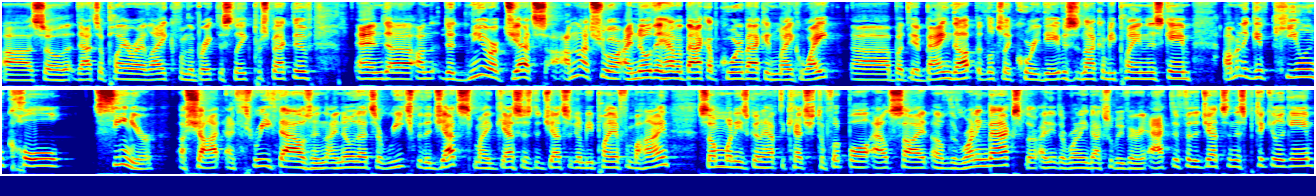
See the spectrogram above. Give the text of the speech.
Uh, so that's a player I like from the break the slate perspective. And uh, on the New York Jets, I'm not sure. I know they have a backup quarterback in Mike White, uh, but they're banged up. It looks like Corey Davis is not going to be playing this game. I'm going to give Keelan Cole Sr. a shot at 3,000. I know that's a reach for the Jets. My guess is the Jets are going to be playing from behind. Somebody's going to have to catch the football outside of the running backs. I think the running backs will be very active for the Jets in this particular game.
